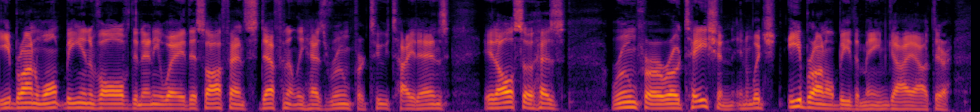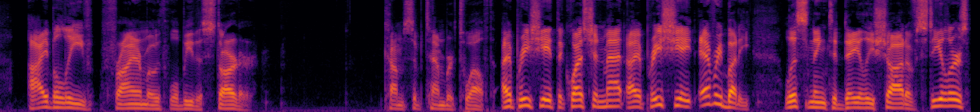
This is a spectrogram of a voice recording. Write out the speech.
Ebron won't be involved in any way. This offense definitely has room for two tight ends. It also has room for a rotation in which Ebron will be the main guy out there. I believe Freiermuth will be the starter come September 12th. I appreciate the question, Matt. I appreciate everybody listening to Daily Shot of Steelers.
